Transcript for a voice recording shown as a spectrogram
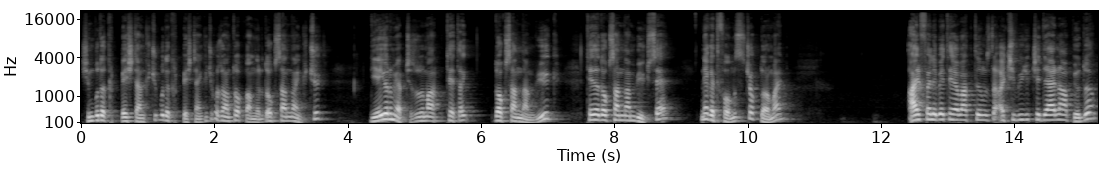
Şimdi bu da 45'ten küçük bu da 45'ten küçük o zaman toplamları 90'dan küçük diye yorum yapacağız. O zaman teta 90'dan büyük. Teta 90'dan büyükse negatif olması çok normal. Alfa ile beta'ya baktığımızda açı büyüdükçe değer ne yapıyordu?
